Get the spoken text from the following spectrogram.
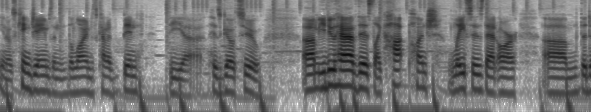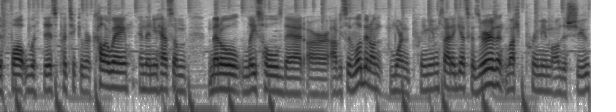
you know, it's King James and the line has kind of been the uh, his go-to. Um, you do have this like hot punch laces that are um, the default with this particular colorway. And then you have some metal lace holes that are obviously a little bit on more on the premium side, I guess, because there isn't much premium on the shoe.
